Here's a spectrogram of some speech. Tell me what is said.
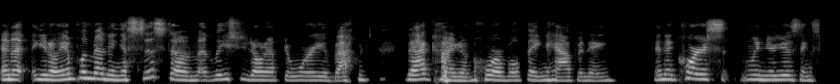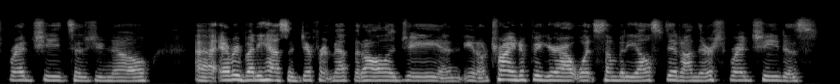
and uh, you know implementing a system at least you don't have to worry about that kind of horrible thing happening. And of course when you're using spreadsheets as you know uh, everybody has a different methodology and you know trying to figure out what somebody else did on their spreadsheet is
